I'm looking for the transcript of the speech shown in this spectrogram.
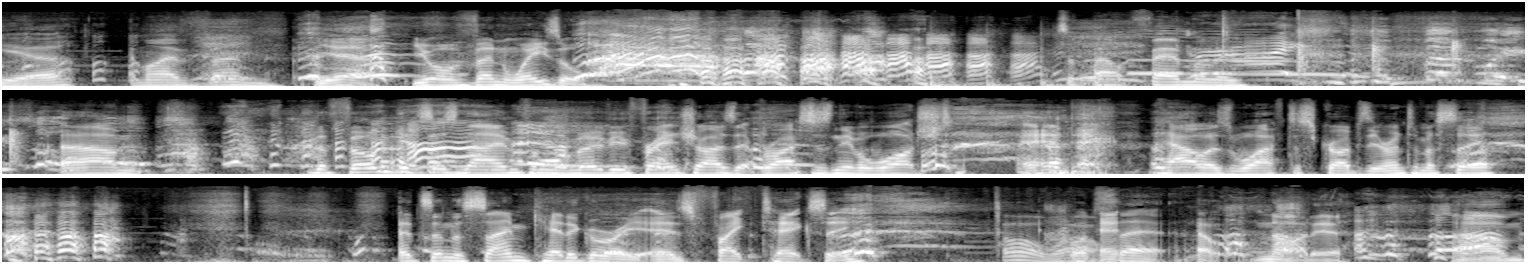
Yeah. Am I Vin? Yeah, you're Vin Weasel. It's about family. Um, the film gets its name from the movie franchise that Bryce has never watched and how his wife describes their intimacy. It's in the same category as Fake Taxi. Oh, wow. What's that? Oh, no idea. Um,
